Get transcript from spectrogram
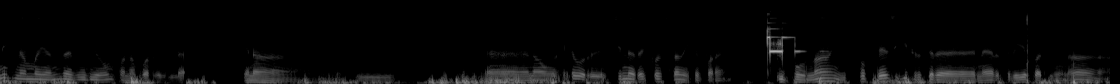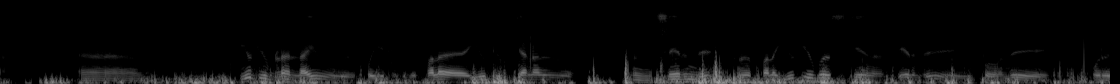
இன்றைக்கி நம்ம எந்த வீடியோவும் பண்ண போகிறது இல்லை. ஏன்னா இன்றைக்கி நான் உங்ககிட்ட ஒரு சின்ன ரெக்வஸ்ட் தான் வைக்க போகிறேன் இப்போலாம் இப்போ பேசிக்கிட்டு இருக்கிற நேரத்துலேயே பார்த்தீங்கன்னா யூடியூப்லாம் லைவ் போயிட்டுருக்குது பல யூடியூப் சேனல் சேர்ந்து பல யூடியூபர்ஸ் சே- சேர்ந்து இப்போ வந்து ஒரு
